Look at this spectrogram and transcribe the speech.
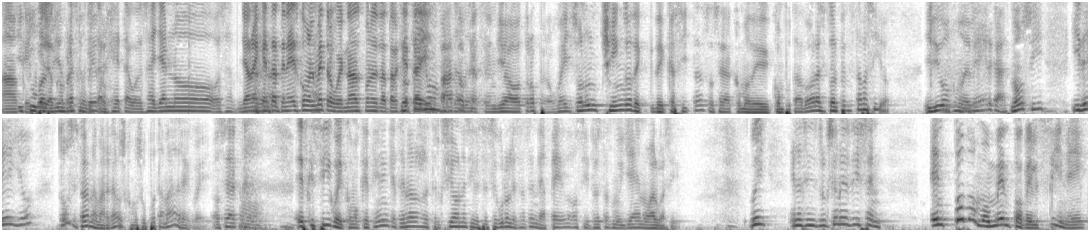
Ah, ok. Y tú Y vas lo viendo compras con tu pedo. tarjeta, güey. O sea, ya no. O sea, Ya no hay gente a tener, es como el metro, güey. Nada más pones la tarjeta hay y. un vato que atendió a otro, pero güey, son un chingo de, de casitas, o sea, como de computadoras y todo el pedo está vacío. Y digo, como de verga, no, sí. Y de ello, todos estaban amargados como su puta madre, güey. O sea, como. Es que sí, güey, como que tienen que tener las restricciones y les seguro les hacen de a pedo si tú estás muy lleno o algo así. Güey, en las instrucciones dicen. En todo momento del cine,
